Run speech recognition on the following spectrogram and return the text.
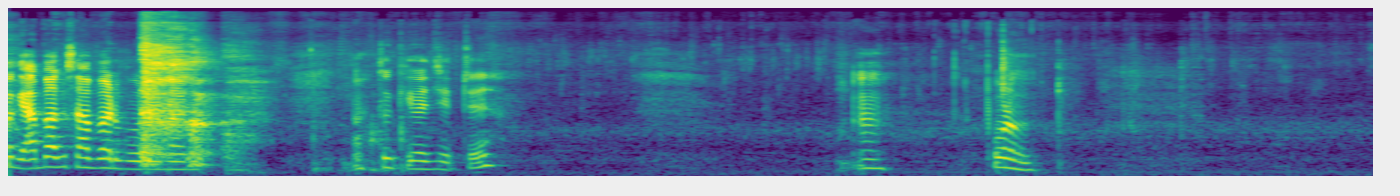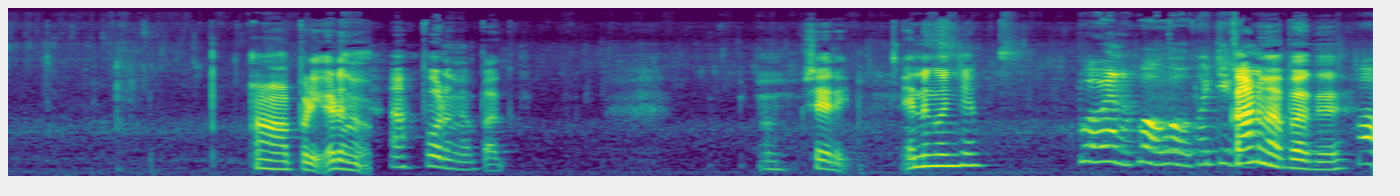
ஓகே அப்பாவுக்கு சாப்பாடு போடுறாங்க தூக்கி வச்சுட்டு. ம் போடுங்க. அப்படி எடுங்க. ஆ போடுங்க அப்பாவுக்கு ம் சரி. இன்னும் கொஞ்சம் போ வேணாம் போ போ போய்க்கு காணுமா அப்பாவுக்கு போ.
